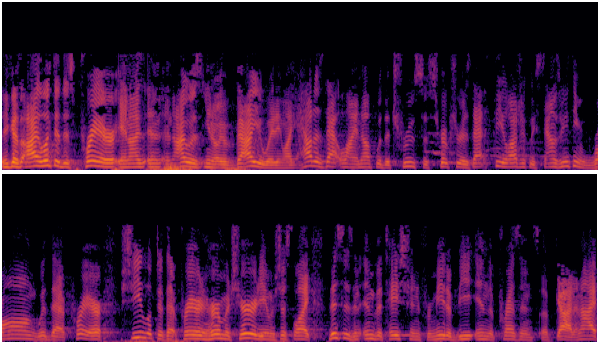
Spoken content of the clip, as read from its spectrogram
because I looked at this prayer and I, and, and, I was, you know, evaluating, like, how does that line up with the truths of Scripture? Is that theologically sound? Is there anything wrong with that prayer? She looked at that prayer in her maturity and was just like, this is an invitation for me to be in the presence of God. And I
